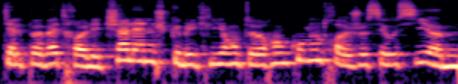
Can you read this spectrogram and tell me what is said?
quels peuvent être les challenges que mes clientes rencontrent. Je sais aussi. Euh,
